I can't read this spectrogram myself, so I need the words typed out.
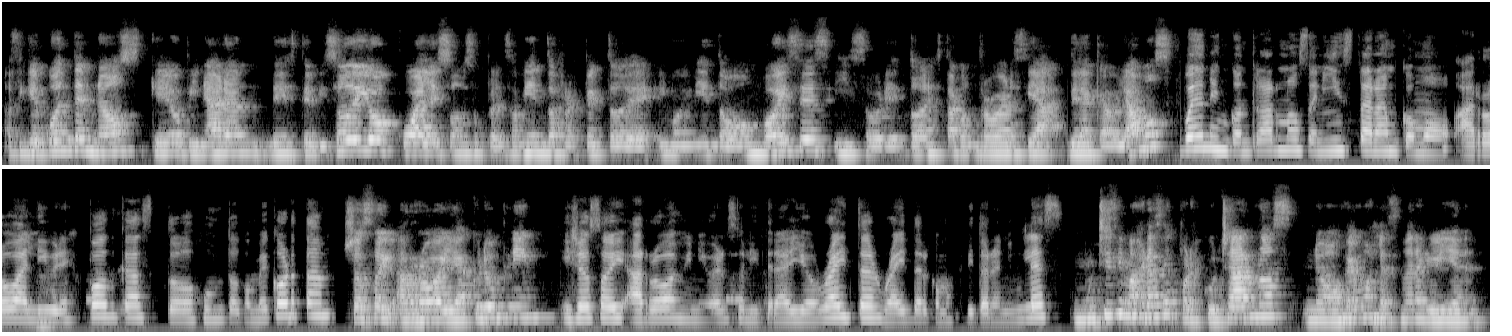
así que cuéntenos qué opinaron de este episodio, cuáles son sus pensamientos respecto del movimiento On Voices y sobre toda esta controversia de la que hablamos. Pueden encontrarnos en Instagram como arroba librespodcast, todo junto con B corta. Yo soy arroba Yakrupni. Y yo soy arroba mi universo literario writer, writer como escritor en inglés. Muchísimas gracias por escucharnos, nos vemos la semana que viene.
